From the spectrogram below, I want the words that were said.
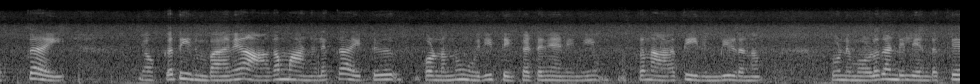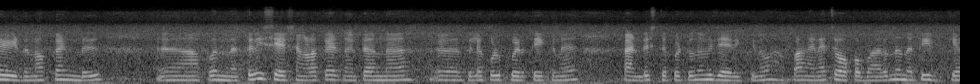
ഒക്കെ ആയി ഒക്കെ തിരുമ്പാൻ ആകെ മണലൊക്കെ ആയിട്ട് കൊണ്ടുവന്ന് ഊരി ഇട്ടേക്കട്ടെ ഞാൻ. ഇനി ഒക്കെ നാളെ തിരുമ്പി ഇടണം. ഉണ്ണിമോൾ കണ്ടില്ലേ എന്തൊക്കെ ഇടണമൊക്കെ ഉണ്ട്. അപ്പോൾ ഇന്നത്തെ വിശേഷങ്ങളൊക്കെ ഇടന്നിട്ട് അന്ന് ഇതിലൊക്കെ ഉൾപ്പെടുത്തിയേക്കണ്. കണ്ട് ഇഷ്ടപ്പെട്ടു എന്ന് വിചാരിക്കുന്നു. അപ്പോൾ അങ്ങനെ ചോക്കോബാർ നിന്നിട്ട് ഇരിക്കുക.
